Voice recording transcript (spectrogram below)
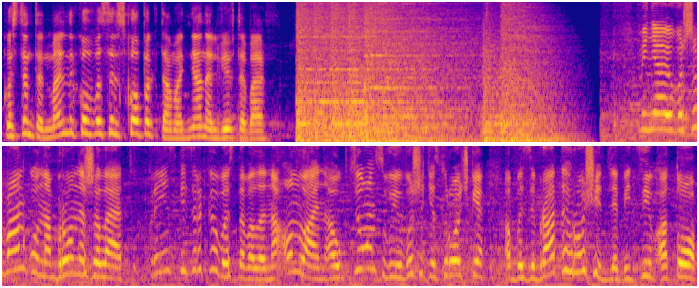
Костянтин Мельников, Василь Скопик та Мадня на Львів. ТБ. Вишиванку на бронежилет. Українські зірки виставили на онлайн аукціон свої вишиті сорочки, аби зібрати гроші для бійців АТО.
